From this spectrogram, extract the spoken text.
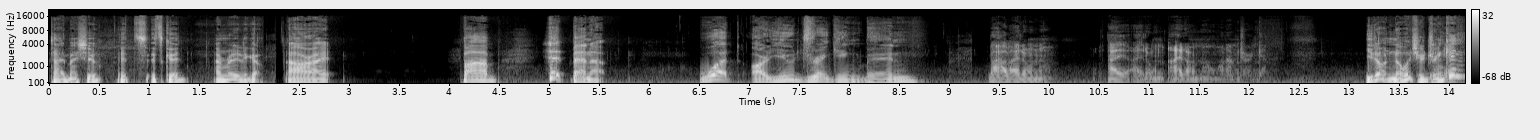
Tied my shoe. It's it's good. I'm ready to go. All right. Bob, hit Ben up. What are you drinking, Ben? Bob, I don't know. I, I don't I don't know what I'm drinking. You don't know what you're drinking?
